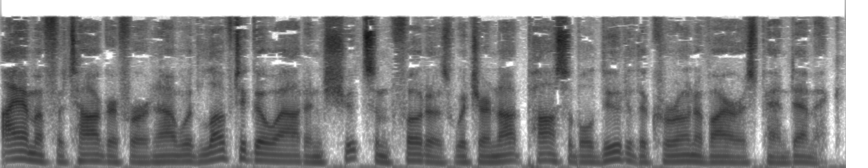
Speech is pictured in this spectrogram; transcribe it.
I am a photographer and I would love to go out and shoot some photos, which are not possible due to the coronavirus pandemic.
